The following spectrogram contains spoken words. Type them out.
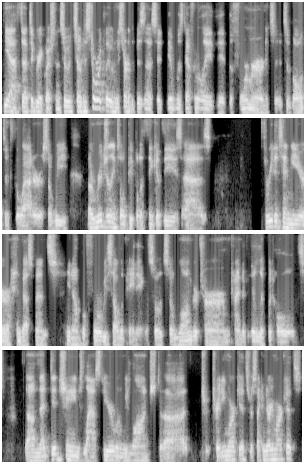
yeah, that's a great question. So, so historically, when we started the business, it, it was definitely the, the former, and it's it's evolved into the latter. So, we originally told people to think of these as three to ten year investments. You know, before we sell the painting. So, so longer term, kind of illiquid holds. Um, that did change last year when we launched uh, tr- trading markets or secondary markets.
